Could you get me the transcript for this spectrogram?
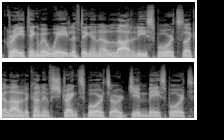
great thing about weightlifting and a lot of these sports, like a lot of the kind of strength sports or gym based sports,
